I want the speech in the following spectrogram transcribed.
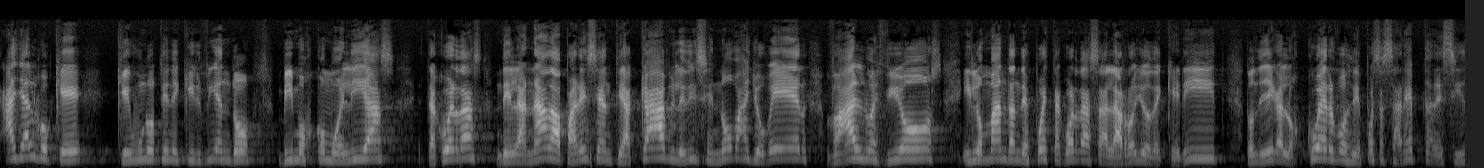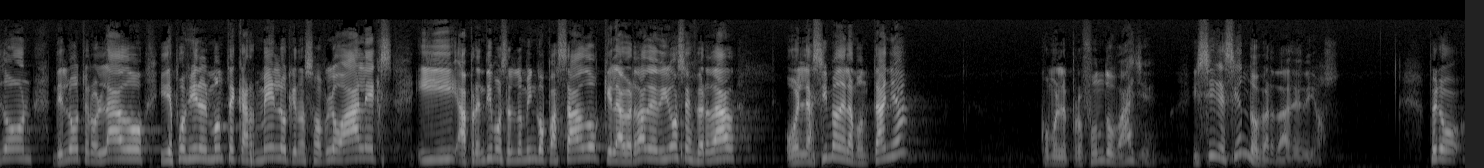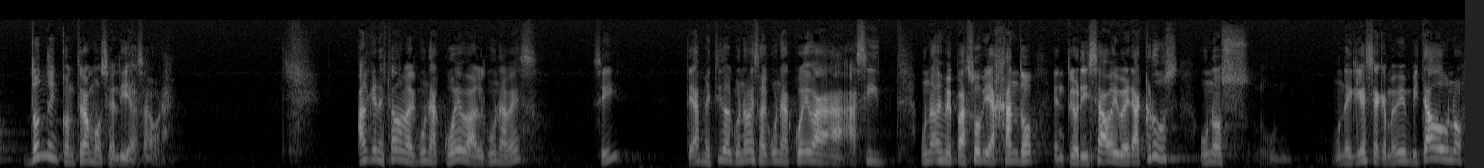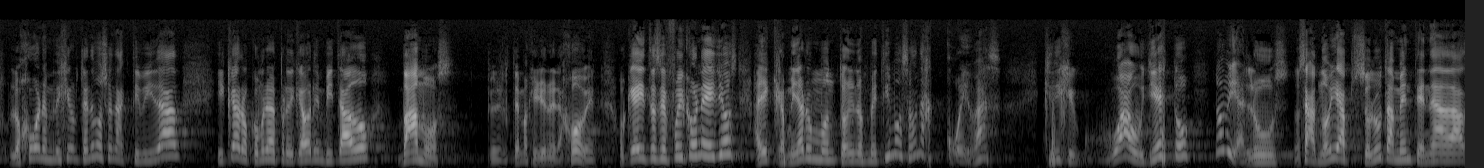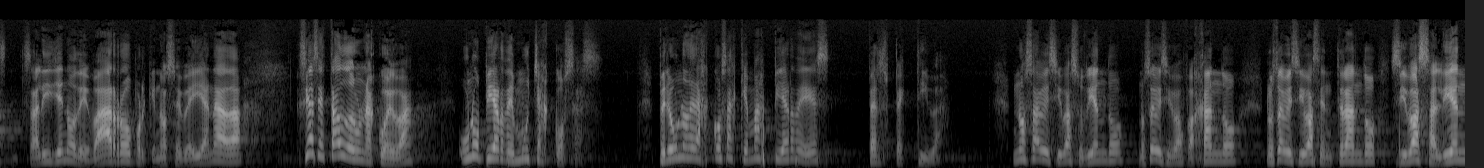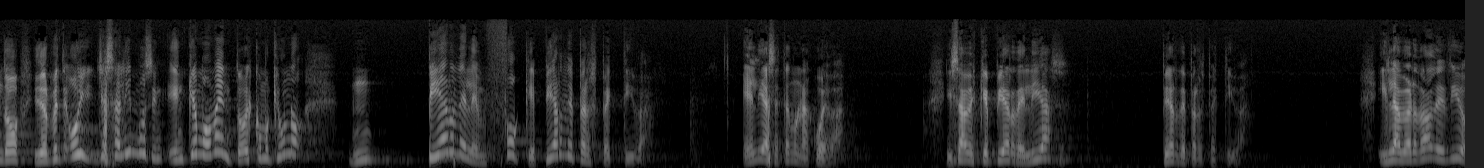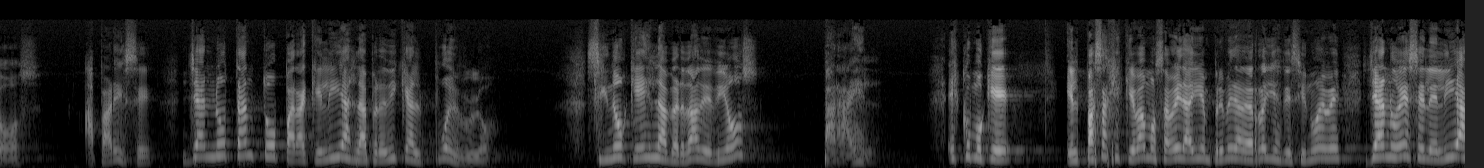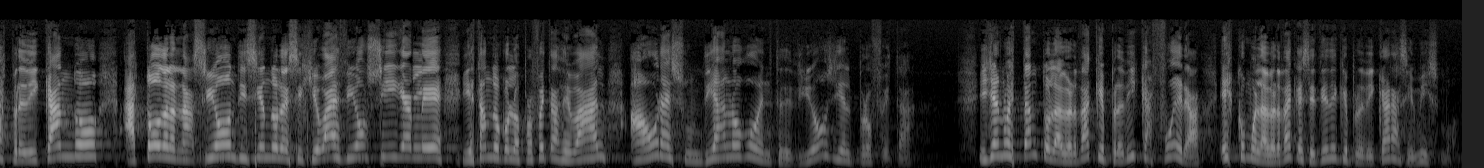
hay algo que, que uno tiene que ir viendo. Vimos cómo Elías ¿Te acuerdas? De la nada aparece ante Acab y le dice, no va a llover, Baal no es Dios. Y lo mandan después, ¿te acuerdas? Al arroyo de Kerit, donde llegan los cuervos, y después a Sarepta de Sidón, del otro lado. Y después viene el Monte Carmelo que nos habló Alex. Y aprendimos el domingo pasado que la verdad de Dios es verdad o en la cima de la montaña como en el profundo valle. Y sigue siendo verdad de Dios. Pero, ¿dónde encontramos a Elías ahora? ¿Alguien ha estado en alguna cueva alguna vez? ¿Sí? ¿Te has metido alguna vez en alguna cueva así? Una vez me pasó viajando entre Orizaba y Veracruz, unos, una iglesia que me había invitado, unos, los jóvenes me dijeron, tenemos una actividad, y claro, como era el predicador invitado, vamos. Pero el tema es que yo no era joven, ¿ok? Entonces fui con ellos, que caminar un montón y nos metimos a unas cuevas que dije, wow, y esto no había luz, o sea, no había absolutamente nada, salí lleno de barro porque no se veía nada. Si has estado en una cueva, uno pierde muchas cosas, pero una de las cosas que más pierde es perspectiva. No sabes si vas subiendo, no sabes si vas bajando, no sabes si vas entrando, si vas saliendo, y de repente, uy, ya salimos, ¿en, qué momento? Es como que uno pierde el enfoque, pierde perspectiva. Elías está en una cueva. ¿Y sabes qué pierde Elías? Pierde perspectiva. Y la verdad de Dios aparece ya no tanto para que Elías la predique al pueblo, sino que es la verdad de Dios para él. Es como que el pasaje que vamos a ver ahí en Primera de Reyes 19 ya no es el Elías predicando a toda la nación diciéndole si Jehová es Dios, síguele y estando con los profetas de Baal, ahora es un diálogo entre Dios y el profeta. Y ya no es tanto la verdad que predica afuera, es como la verdad que se tiene que predicar a sí mismo.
